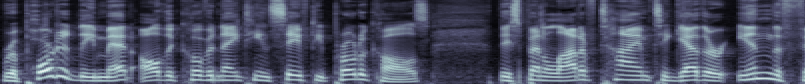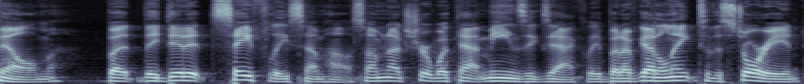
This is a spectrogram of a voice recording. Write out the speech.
reportedly met all the COVID 19 safety protocols. They spent a lot of time together in the film, but they did it safely somehow. So I'm not sure what that means exactly, but I've got a link to the story and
